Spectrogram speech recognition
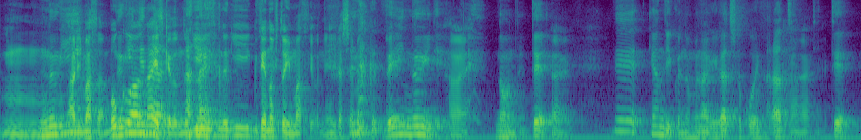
うん、脱ぎあります。僕はないですけど脱ぎ脱ぎ癖の人いますよねいらっしゃいます、なんか全員脱いで飲んでて、はい、でキャンディー君の胸毛がちょっと濃いからって言って、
